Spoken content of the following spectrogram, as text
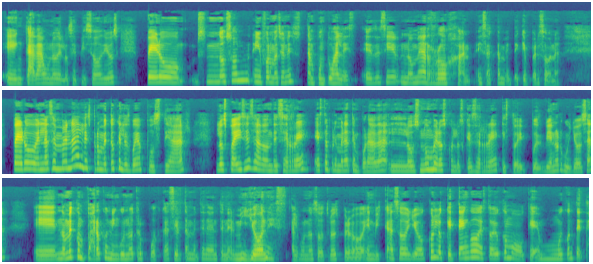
en cada uno de los episodios, pero no son informaciones tan puntuales, es decir, no me arrojan exactamente qué persona. Pero en la semana les prometo que les voy a postear los países a donde cerré esta primera temporada, los números con los que cerré, que estoy pues bien orgullosa. Eh, no me comparo con ningún otro podcast, ciertamente deben tener millones algunos otros, pero en mi caso yo con lo que tengo estoy como que muy contenta.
